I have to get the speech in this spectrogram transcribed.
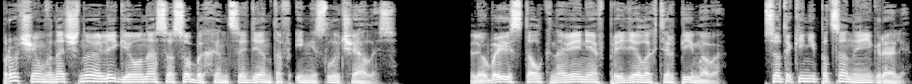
Впрочем, в ночной лиге у нас особых инцидентов и не случалось. Любые столкновения в пределах терпимого. Все-таки не пацаны играли.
